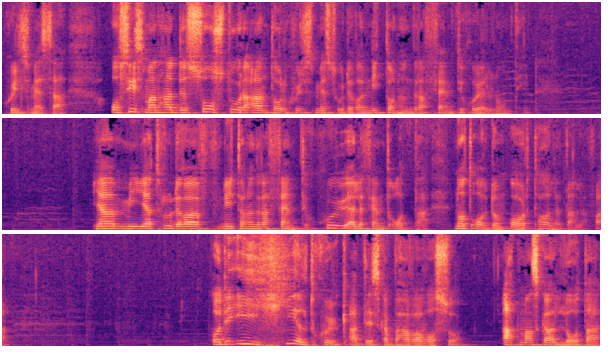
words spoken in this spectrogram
Skilsmässa. Och sist man hade så stora antal skilsmässor, det var 1957 eller någonting. Jag, jag tror det var 1957 eller 58. Något av de årtalet i alla fall. Och det är helt sjukt att det ska behöva vara så. Att man ska låta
